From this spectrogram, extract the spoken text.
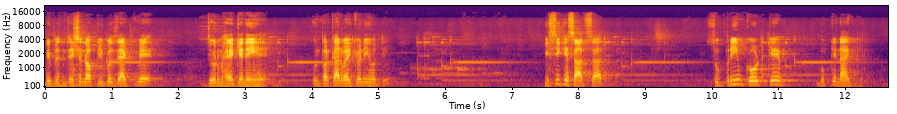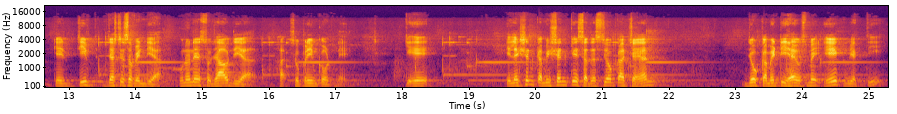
रिप्रेजेंटेशन ऑफ़ पीपल्स एक्ट में जुर्म है कि नहीं है? उन पर कार्रवाई क्यों नहीं होती? इसी के साथ साथ सुप्रीम कोर्ट के मुख्य नायक के चीफ जस्टिस ऑफ़ इंडिया, उन्होंने सुझाव दिया सुप्रीम कोर्ट ने कि इलेक्शन कमीशन के सदस्यों का चयन, जो कमेटी है, उसमें एक व्यक्ति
